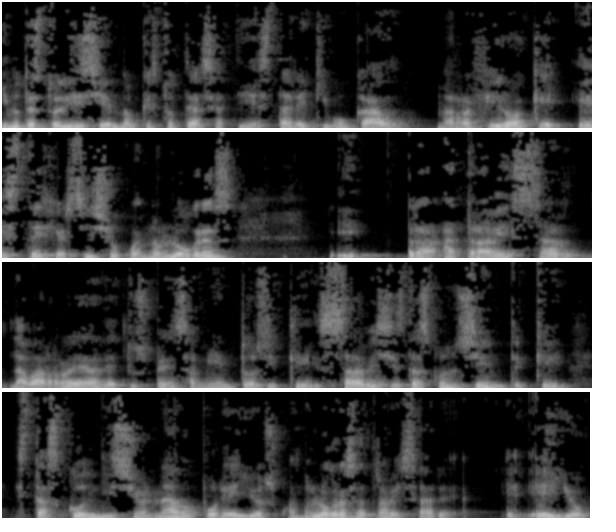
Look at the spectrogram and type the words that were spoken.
Y no te estoy diciendo que esto te hace a ti estar equivocado. Me refiero a que este ejercicio, cuando logras eh, atravesar la barrera de tus pensamientos y que sabes y estás consciente que estás condicionado por ellos, cuando logras atravesar eh, ello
